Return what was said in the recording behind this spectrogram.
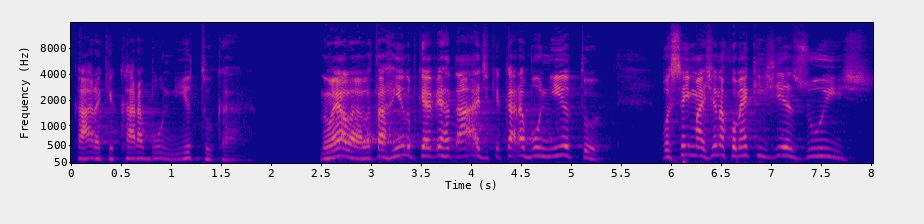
cara, que cara bonito, cara. Não é ela? Ela está rindo porque é verdade, que cara bonito. Você imagina como é que Jesus,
